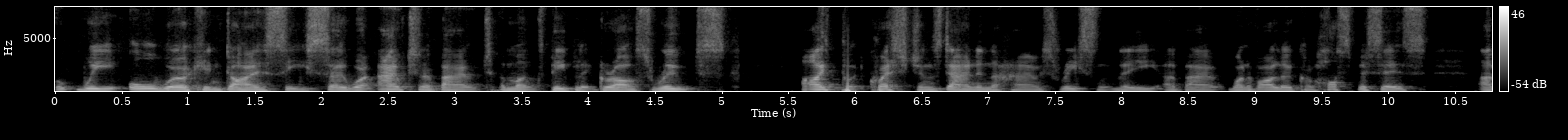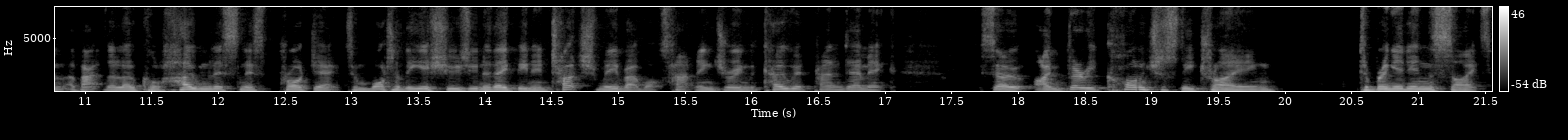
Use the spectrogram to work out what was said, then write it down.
we all work in diocese, so we're out and about amongst people at grassroots. I've put questions down in the House recently about one of our local hospices, um, about the local homelessness project, and what are the issues. You know, they've been in touch with me about what's happening during the COVID pandemic. So I'm very consciously trying to bring in insights.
